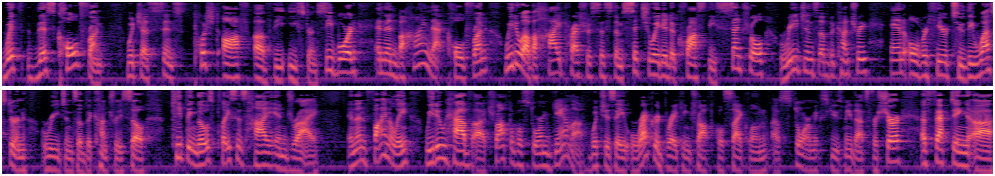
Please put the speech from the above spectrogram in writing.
with this cold front which has since pushed off of the eastern seaboard. And then behind that cold front, we do have a high pressure system situated across the central regions of the country and over here to the western regions of the country. So keeping those places high and dry. And then finally, we do have uh, Tropical Storm Gamma, which is a record-breaking tropical cyclone, storm, excuse me, that's for sure, affecting uh,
